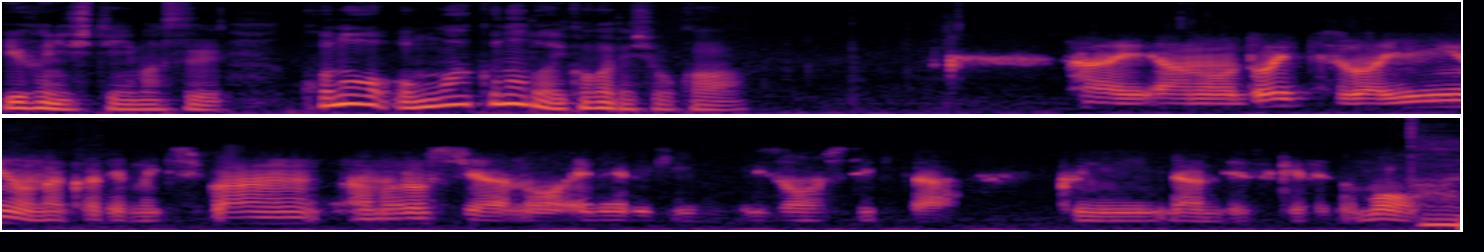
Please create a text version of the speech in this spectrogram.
いうふうにしています。この思惑などはいかがでしょうか？はい、あのドイツは EU の中でも一番あのロシアのエネルギーに依存してきた国なんですけれども、は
